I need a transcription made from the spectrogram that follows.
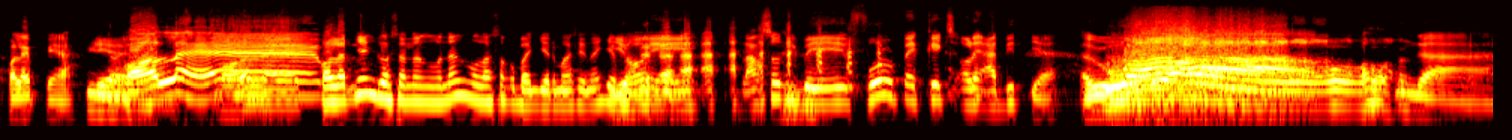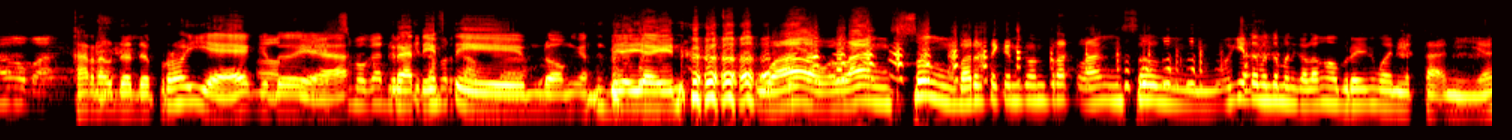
collab ya. Iya. Collab. Collabnya gak usah nanggung-nanggung langsung ke Banjarmasin aja. Bang. Yoi, langsung dibayar full package oleh Adit ya Wow. Oh, enggak. oh pak Karena udah ada proyek gitu Oke, ya. semoga Kreatif tim dong yang biayain. Wow, langsung baru tekan kontrak langsung. Oke teman-teman kalau ngobrolin wanita nih ya.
